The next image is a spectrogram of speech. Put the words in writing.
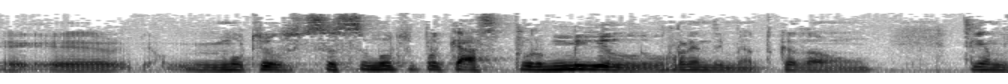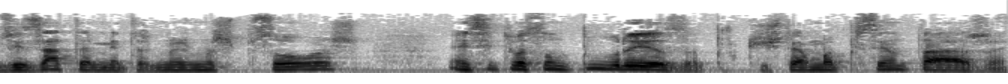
eh, eh, se se multiplicasse por mil o rendimento de cada um, tínhamos exatamente as mesmas pessoas em situação de pobreza, porque isto é uma percentagem.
